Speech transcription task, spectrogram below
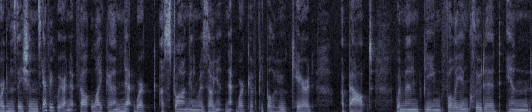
organizations everywhere. And it felt like a network, a strong and resilient network of people who cared about women being fully included in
